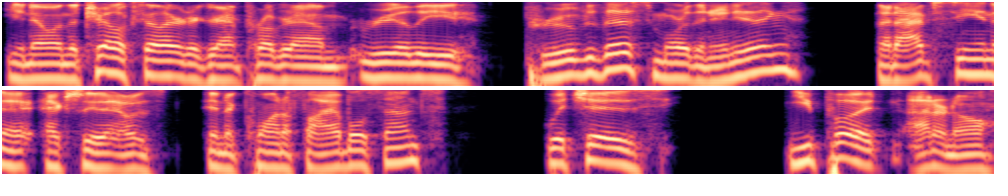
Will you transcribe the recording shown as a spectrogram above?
you know, and the Trail Accelerator Grant Program really proved this more than anything that I've seen. Uh, actually, that was in a quantifiable sense, which is you put I don't know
